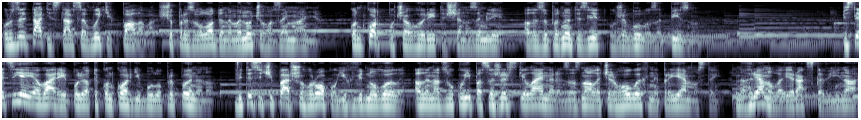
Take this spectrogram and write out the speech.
У результаті стався витік палива, що призвело до неминучого займання. Конкорд почав горіти ще на землі, але зупинити зліт уже було запізно. Після цієї аварії польоти Конкордів було припинено. 2001 року їх відновили, але надзвукові пасажирські лайнери зазнали чергових неприємностей. Нагрянула іракська війна.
